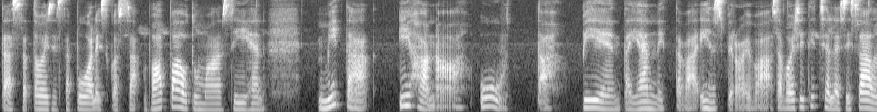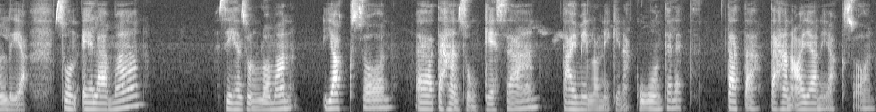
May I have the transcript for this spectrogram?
tässä toisessa puoliskossa vapautumaan siihen, mitä ihanaa, uutta, pientä, jännittävää, inspiroivaa sä voisit itsellesi sallia sun elämään, siihen sun loman jaksoon, tähän sun kesään tai milloin ikinä kuuntelet tätä tähän ajanjaksoon.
